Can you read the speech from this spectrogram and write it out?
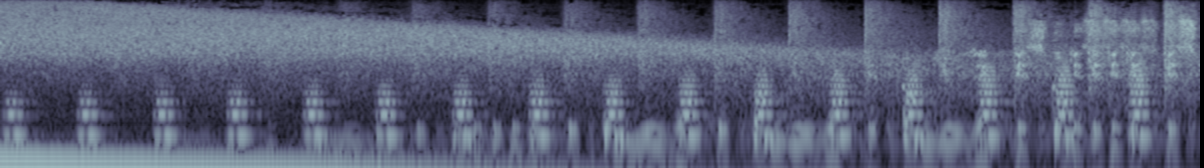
disco, disco,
